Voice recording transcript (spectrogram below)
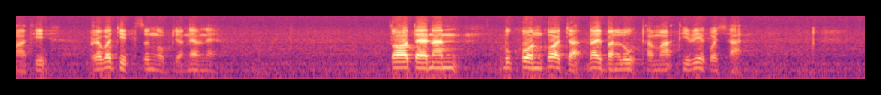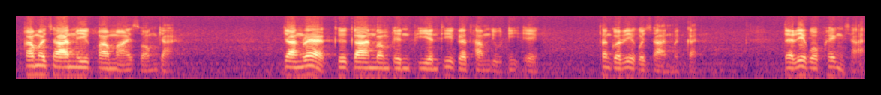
มาธิ แปลว่าจิตสงบอย่างแน่วแน่ ต่อแต่นั้นบุคคลก็จะได้บรรลุธรรมะที่เรียกว่าฌานคำว่าฌานมีความหมายสองอย่าง อย่างแรกคือการบำเพ็ญเพียรที่กระทำอยู่นี้เอง ท่านก็เรียกว่าฌานเหมือนกัน แต่เรียกว่าเพ่งฌาน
